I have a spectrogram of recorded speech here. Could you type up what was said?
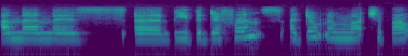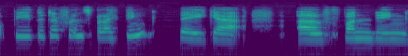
and then there's um, Be the Difference. I don't know much about Be the Difference, but I think they get um, funding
